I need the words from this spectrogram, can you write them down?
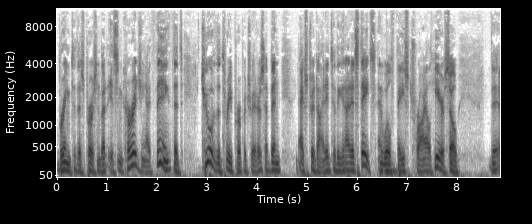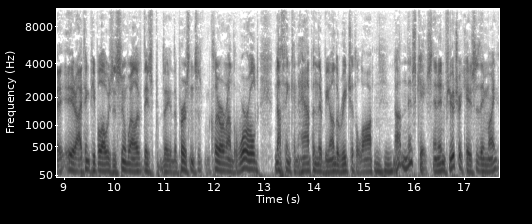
bring to this person. But it's encouraging, I think, that two of the three perpetrators have been extradited to the United States and will face trial here. So, the, you know, I think people always assume, well, if these, the, the person's clear around the world, nothing can happen. They're beyond the reach of the law. Mm-hmm. Not in this case. And in future cases, they might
